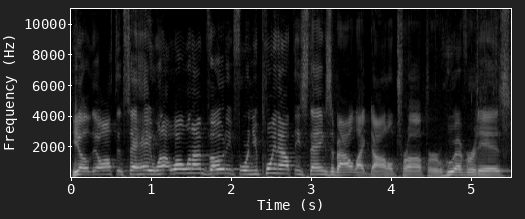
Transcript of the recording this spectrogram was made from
you know, they'll often say, hey, well, when I'm voting for, and you point out these things about like Donald Trump or whoever it is,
